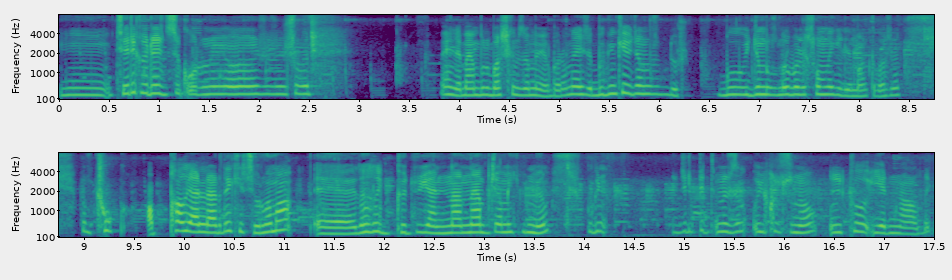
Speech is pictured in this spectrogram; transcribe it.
Hmm, içerik üreticisi korunuyor. Neyse ben bunu başka bir zaman yaparım. Neyse bugünkü videomuz dur. Bu videomuzun da böyle sonuna gelelim arkadaşlar. Çok aptal yerlerde kesiyorum ama e, nasıl kötü yani ne, ne yapacağımı hiç bilmiyorum. Bugün Dilipet'imizin uykusunu, uyku yerini aldık.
